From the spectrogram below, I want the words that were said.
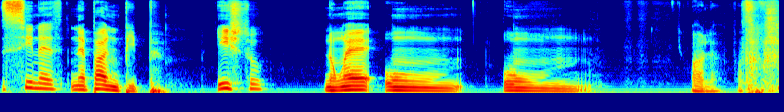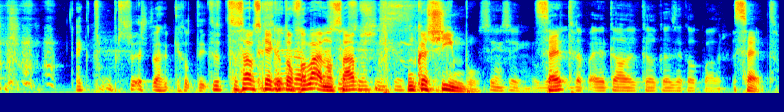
se pas une pipe, isto não é um, um, olha, É que tu percebeste o que ele disse. tu, tu sabes o que é que eu estou a falar, não sim, sabes? sim, sim, sim, Um cachimbo. Sim, sim. Certo? Da, da, aquela, aquela coisa, aquele quadro. Certo.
